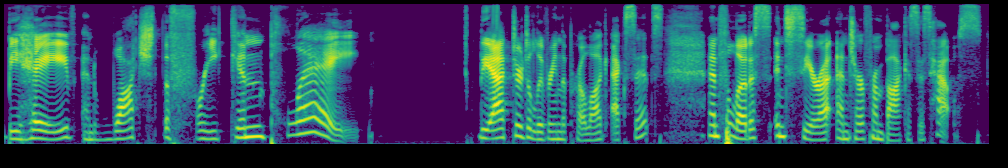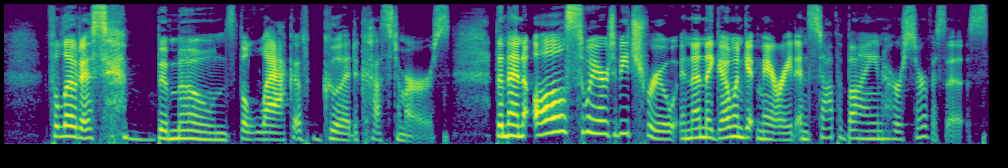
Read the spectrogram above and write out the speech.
behave, and watch the freaking play. The actor delivering the prologue exits, and Philotas and Sira enter from Bacchus's house. Philotas bemoans the lack of good customers. The men all swear to be true, and then they go and get married and stop buying her services.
